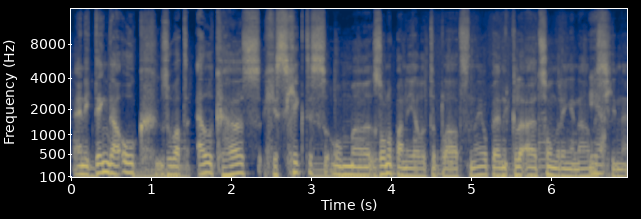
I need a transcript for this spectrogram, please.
En ik denk dat ook zowat elk huis geschikt is om eh, zonnepanelen te plaatsen. Hè, op enkele uitzonderingen na misschien. eh.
